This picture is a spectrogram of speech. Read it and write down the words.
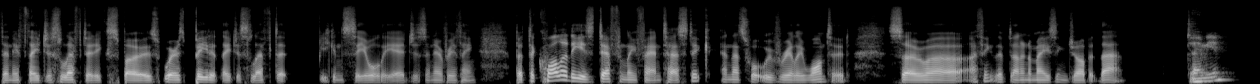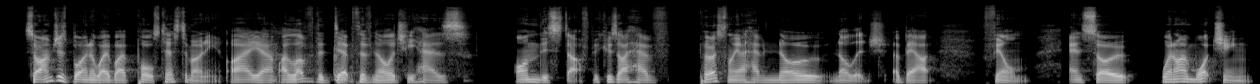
than if they just left it exposed. Whereas Beat It, they just left it. You can see all the edges and everything. But the quality is definitely fantastic, and that's what we've really wanted. So uh, I think they've done an amazing job at that. Damien? So I'm just blown away by Paul's testimony. I um, I love the depth of knowledge he has on this stuff because I have personally I have no knowledge about film, and so when I'm watching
